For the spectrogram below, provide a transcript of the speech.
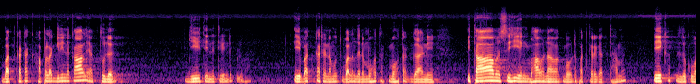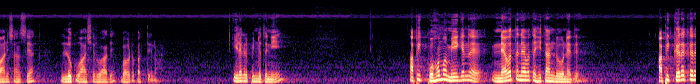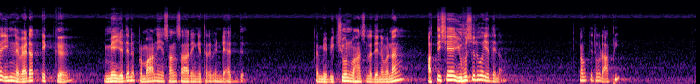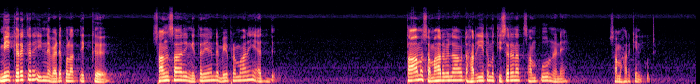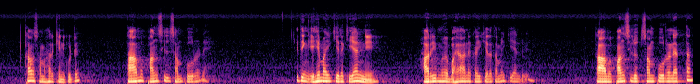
බත් කටක් හපල ගිලින කාලයක් තුළ ජීවිතය නැතිවෙන්ඩ පුළුවන්. ඒ බත් කට නමුත් වලඳන මොහොතක් මොහොතක් ගානේ ඉතාම සිහියෙන් භාවනාවක් බවට පත් කරගත්ත හම ඒකත් ලොකු වානිසංසයක් ලොකු ආශිරවාදයක් බවට පත්වෙනවා. ඊළඟට පින්නතුනී අපි කොහොම මේ ගැන නැවත නැවත හිතන්ඩෝ නැද. අපි කර කර ඉන්න වැඩත් එක්ක මේ යෙදෙන ප්‍රමාණය සංසාරයෙන් එතර වෙන්ඩ ඇද්ද. මේ භික්‍ෂූන් වහන්සල දෙනවනං අතිශය යුහසුළුව යෙදෙනවා. නමුත් එතකොට අපි මේ කර කර ඉන්න වැඩපොලත් එක්ක සංසාරයෙන් එතරයන්ට මේ ප්‍රමාණය ඇද්ද. තාම සමහර වෙලාවට හරියටම තිසරණත් සම්පූර්ණ නෑ සමහර කෙනෙකුට. තව සමහර කෙනෙකුට තාම පන්සිල් සම්පූර්ණ නෑ. ඉතින් එහෙමයි කියල කියන්නේ හරිම භයානකයි කියලා තමයි කියන්නවෙන්. තාම පන්සිලුත් සම්පූර්ණ නැත්තම්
